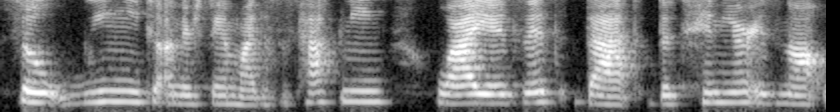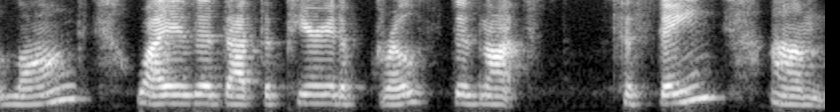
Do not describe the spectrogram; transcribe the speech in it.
So we need to understand why this is happening. Why is it that the tenure is not long? Why is it that the period of growth does not sustain? Um,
